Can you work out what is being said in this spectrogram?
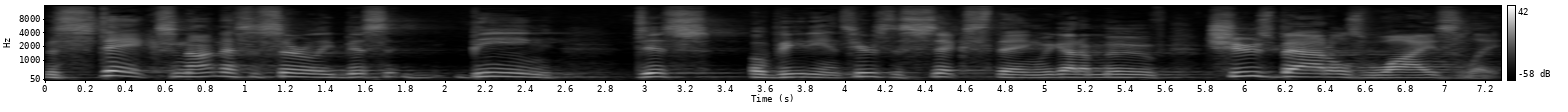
Mistakes, not necessarily bis- being disobedience. Here's the sixth thing we got to move choose battles wisely.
